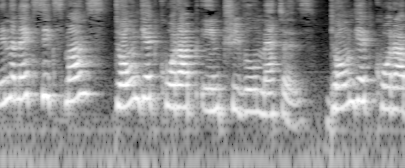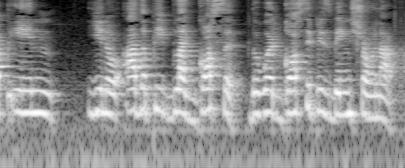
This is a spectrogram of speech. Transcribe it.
in the next six months, don't get caught up in trivial matters. Don't get caught up in, you know, other people like gossip. The word gossip is being shown up.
